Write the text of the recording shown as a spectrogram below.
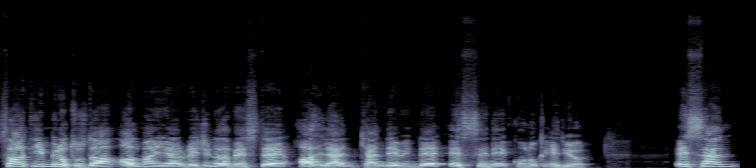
Saat 21.30'da Almanya Regina West'te Ahlen kendi evinde Essen'i konuk ediyor. Essen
